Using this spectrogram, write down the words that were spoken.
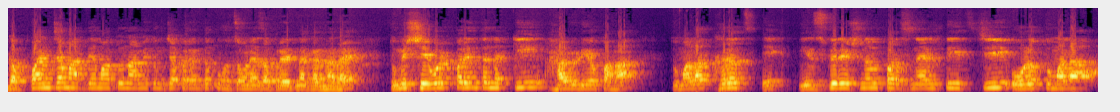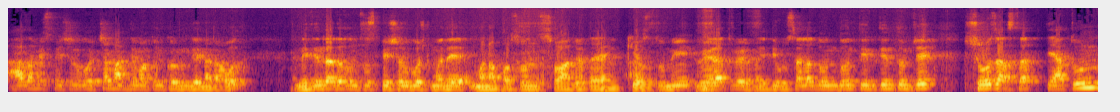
गप्पांच्या माध्यमातून आम्ही तुमच्यापर्यंत पोहोचवण्याचा प्रयत्न करणार आहे. तुम्ही शेवटपर्यंत नक्की हा व्हिडिओ पहा. तुम्हाला खरंच एक इन्स्पिरेशनल पर्सनॅलिटीची ओळख तुम्हाला आज आम्ही स्पेशल गोष्टच्या माध्यमातून करून देणार आहोत. नितीन दादा तुमचं स्पेशल गोष्टमध्ये मनापासून स्वागत आहे. आज तुम्ही वेळात वेळ म्हणजे दिवसाला दोन दोन तीन तीन तुमचे शोज असतात. त्यातून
